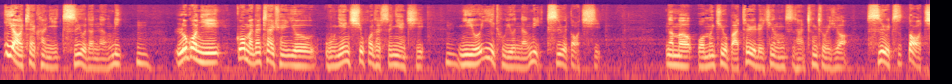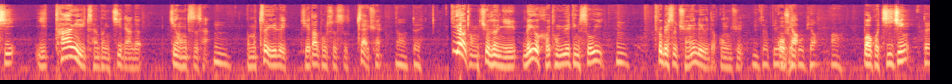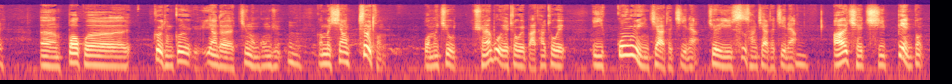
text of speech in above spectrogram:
第二，再看你持有的能力。嗯，如果你购买的债券有五年期或者十年期，嗯，你有意图、有能力持有到期。那么我们就把这一类金融资产称之为叫持有至到期以摊余成本计量的金融资产。嗯。那么这一类绝大多数是债券。啊，对。第二种就是你没有合同约定收益。嗯。特别是权益类的工具。嗯，股票。股票啊。包括基金。对。嗯，包括各种各样的金融工具。嗯。那么像这种，我们就全部也作为把它作为。以公允价的计量，就以市场价的计量，而且其变动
